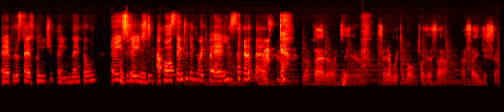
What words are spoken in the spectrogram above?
é, processo que a gente tem, né? Então, é isso, gente. Após 188 PLs. Não, sério, assim, seria muito bom fazer essa, essa edição.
